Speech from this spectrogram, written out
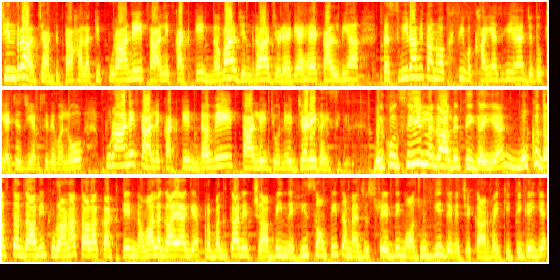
ਜਿੰਦਰਾ ਜੜ ਦਿੱਤਾ। ਹਾਲਾਂਕਿ ਪੁਰਾਣੇ ਤਾਲੇ ਕੱਟ ਕੇ ਨਵਾਂ ਜਿੰਦਰਾ ਜੜਿਆ ਗਿਆ ਹੈ। ਕੱਲ ਦੀਆਂ ਤਸਵੀਰਾਂ ਵੀ ਤੁਹਾਨੂੰ ਅਕਸੀ ਵਿਖਾਈਆਂ ਸੀਗੀਆਂ, ਜਦੋਂ ਕਿ ਐਚਐਸਜੀਐਮਸੀ ਦੇ ਵੱਲੋਂ ਪੁਰਾਣੇ ਤਾਲੇ ਕੱਟ ਕੇ ਨਵੇਂ ਤਾਲੇ ਜੋ ਨੇ ਜੜੇ ਗਏ ਸੀਗੇ। ਬਿਲਕੁਲ, ਸੀਲ ਲਗਾ ਦਿੱਤੀ ਗਈ ਹੈ। ਮੁੱਖ ਦਫ਼ਤਰ ਦਾ ਵੀ ਪੁਰਾਣਾ ਤਾਲਾ ਕੱਟ ਕੇ ਨਵਾਂ ਲਗਾਇਆ ਗਿਆ। ਪ੍ਰਬੰਧਕਾਂ ਨੇ ਚਾਬੀ ਨਹੀਂ ਸੌਂਪੀ ਤਾਂ ਮੈਜਿਸਟ੍ਰੇਟ ਦੀ ਮੌਜੂਦਗੀ ਦੇ ਵਿੱਚ ਇਹ ਕਾਰਵਾਈ ਕੀਤੀ ਗਈ ਹੈ।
